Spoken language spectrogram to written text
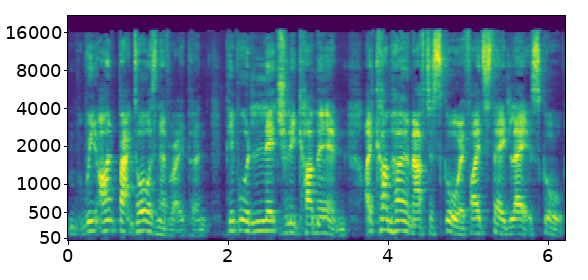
we our back door was never open. People would literally come in. I'd come home after school if I'd stayed late at school.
